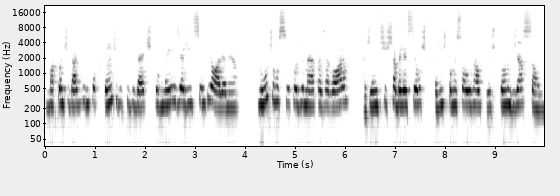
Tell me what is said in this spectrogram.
uma quantidade importante de feedbacks por mês e a gente sempre olha, né? No último ciclo de metas agora, a gente estabeleceu, os, a gente começou a usar os planos de ação,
